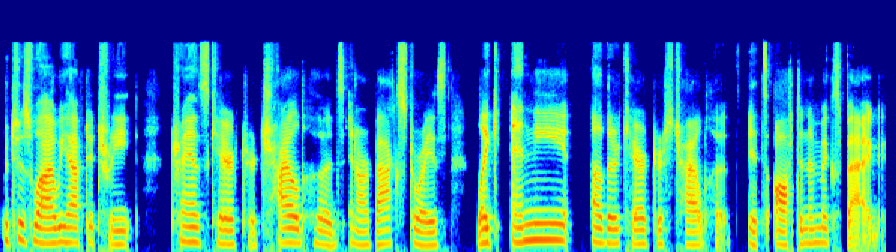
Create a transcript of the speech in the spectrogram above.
Which is why we have to treat trans character childhoods in our backstories like any other character's childhood. It's often a mixed bag.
